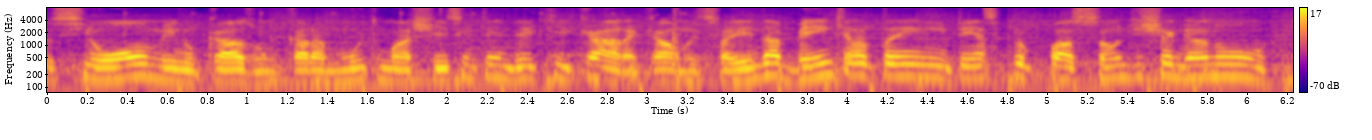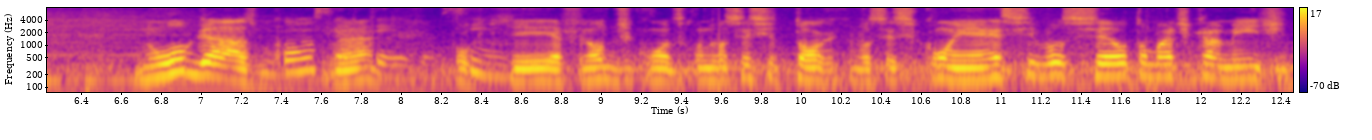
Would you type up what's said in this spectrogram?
esse homem, no caso, um cara muito machista, entender que, cara, calma, isso aí ainda bem que ela tem, tem essa preocupação de chegar no, no orgasmo. Com né? certeza, sim. Porque, afinal de contas, quando você se toca, que você se conhece, você automaticamente,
